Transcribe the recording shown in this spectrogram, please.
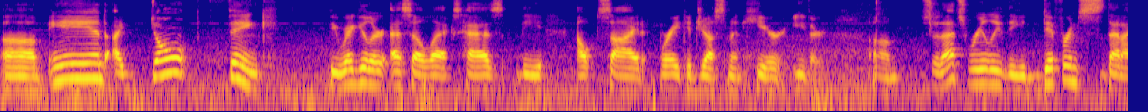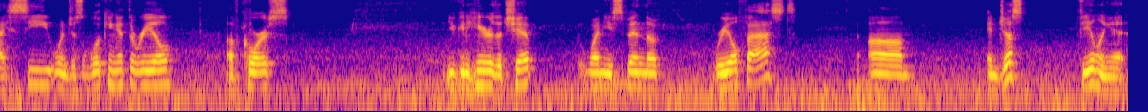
um, and I don't think the regular SLX has the outside brake adjustment here either. Um, so that's really the difference that I see when just looking at the reel. Of course, you can hear the chip when you spin the reel fast. Um, and just feeling it,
